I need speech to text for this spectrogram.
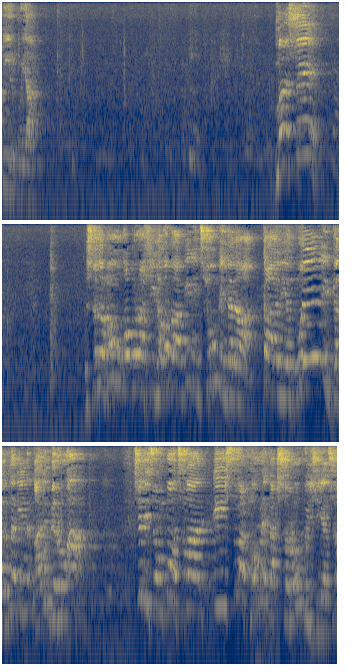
ki ku ya. Ba cái đó là ta là liền quên in cái là in anh bị rùa chỉ đi trong bộ chuan ý số thấu lại đặc sở hữu quy gì chú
